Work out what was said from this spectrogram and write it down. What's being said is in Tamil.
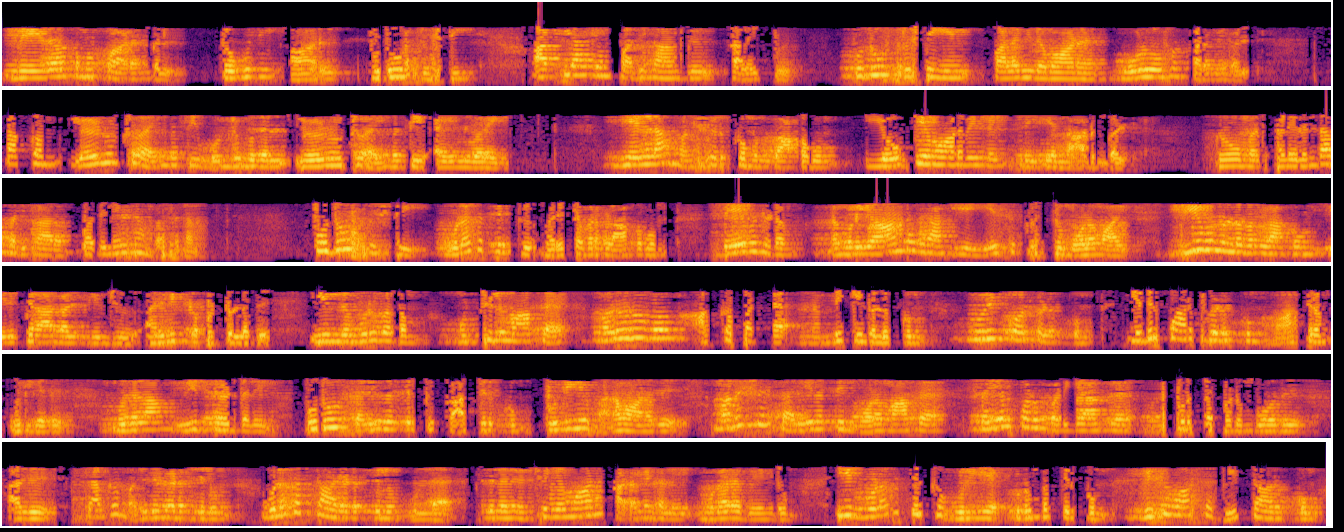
வேதாகம பாடங்கள் தொகுதி ஆறு புது சிருஷ்டி அத்தியாயம் பதினான்கு தலைப்பு. புது சிருஷ்டியின் பலவிதமான பூலோக கடமைகள். பக்கம் எழுநூற்று ஐம்பத்தி ஒன்று முதல் எழுநூற்று ஐம்பத்தி ஐந்து வரை. எல்லா மனுஷருக்கு முன்பாகவும் யோக்கியமானவைகளை செய்ய நாடுங்கள். ரோமர் பனிரெண்டாம் அதிகாரம் பதினேழாம் வசனம். புது சிருஷ்டி உலகத்திற்கு மறித்தவர்களாகவும் தேவனிடம் நம்முடைய ஆண்டவராகிய இயேசு கிறிஸ்து மூலமாய் ஜீவனுள்ளவர்களாகவும் இருக்கிறார்கள் என்று அறிவிக்கப்பட்டுள்ளது. இந்த உருவகம் முற்றிலுமாக மறுரூபம் ஆக்கப்பட்ட நம்பிக்கைகளுக்கும் குறிக்கோள்களுக்கும் எதிர்பார்ப்புகளுக்கும் மாற்றம் உரியது. முதலாம் உயிர்த்தெழுதலில் புது சரீரத்திற்கு காத்திருக்கும் புதிய மனமானது மனுஷ சரீரத்தின் மூலமாக செயல்படும்படியாக வற்புறுத்தப்படும் போது அது சக மனிதனிடத்திலும் உலகத்தாரிடத்திலும் உள்ள சில நிச்சயமான கடமைகளை உணர வேண்டும். இவ்வுலகத்திற்கு உரிய குடும்பத்திற்கும் விசுவாச வீட்டாருக்கும்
